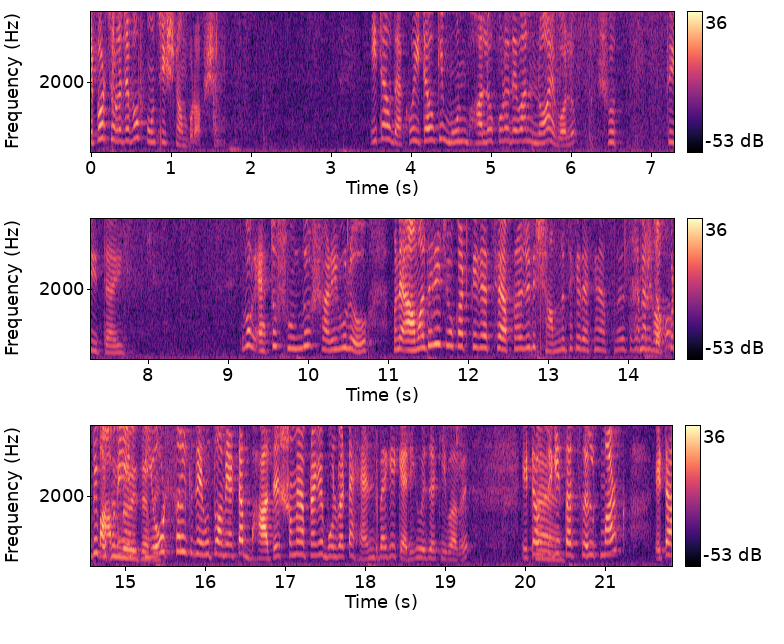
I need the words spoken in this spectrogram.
এরপর চলে যাব পঁচিশ নম্বর অপশনে এটাও দেখো এটাও কি মন ভালো করে দেওয়ার নয় বলো? সত্যি তাই। এবং এত সুন্দর শাড়িগুলো মানে আমাদেরই চোখ আটকে যাচ্ছে। আপনারা যদি সামনে থেকে দেখেন তো মানে পছন্দ হয়ে যাবে। পিওর সিল্ক যেহেতু আমি একটা ভাজের সময় আপনাকে বলব একটা হ্যান্ড ব্যাগে ক্যারি হয়ে যায় কীভাবে। এটা হচ্ছে কি হ্যাঁ। তার সিল্ক মার্ক এটা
